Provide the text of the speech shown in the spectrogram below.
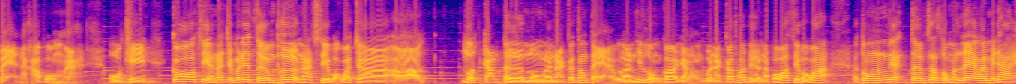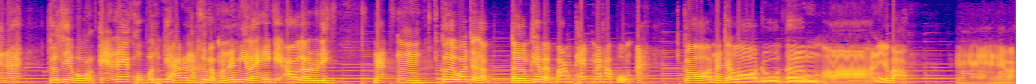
68นะครับผมอะโอเค ก็เสียน่าจะไม่ได้เติมเพิ่มนะเสียบอกว่าจะอ่าลดการเติมลงแล้วนะก็ตั้งแต่วันที่ลงก็อย่างโบนัสก็เท่าเดิมนะเพราะว่าเสียบอกว่าตรงนั้นเนี่ยเติมสะสมมันแลกอะไรไม่ได้เลยนะคือเสียบอกแกแลกครบหมดทุกอย่างเลยนะคือแบบมันไม่มีอะไรให้แกเอาแล้วดูดินะอืมก็เลยว่าจะแบบเติมแค่แบบบางแพ็คนะครับผมอะ ก็น่าจะรอดูเติมอ่าอันนี้หรือเปล่าเอ๊ะไหนวะ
